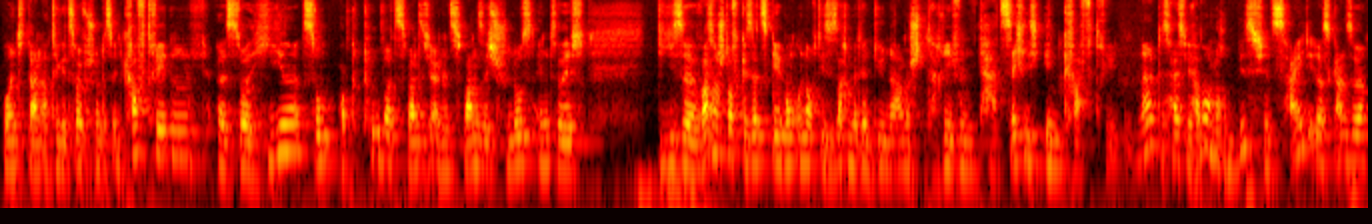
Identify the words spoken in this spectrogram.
und dann Artikel 12 schon das Inkrafttreten. Es soll hier zum Oktober 2021 schlussendlich diese Wasserstoffgesetzgebung und auch diese Sache mit den dynamischen Tarifen tatsächlich in Kraft treten. Ne? Das heißt, wir haben auch noch ein bisschen Zeit, ehe das Ganze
